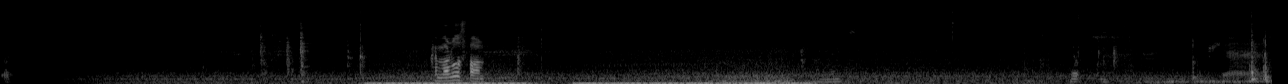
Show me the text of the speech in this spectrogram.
Gut. Können wir losfahren? Moment. Jo. Okay.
